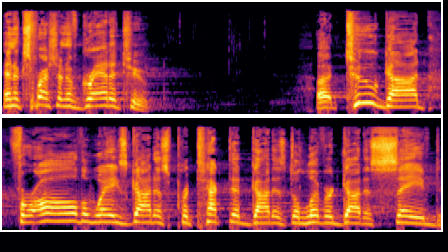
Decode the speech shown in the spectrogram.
an expression of gratitude uh, to God for all the ways God has protected, God has delivered, God has saved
